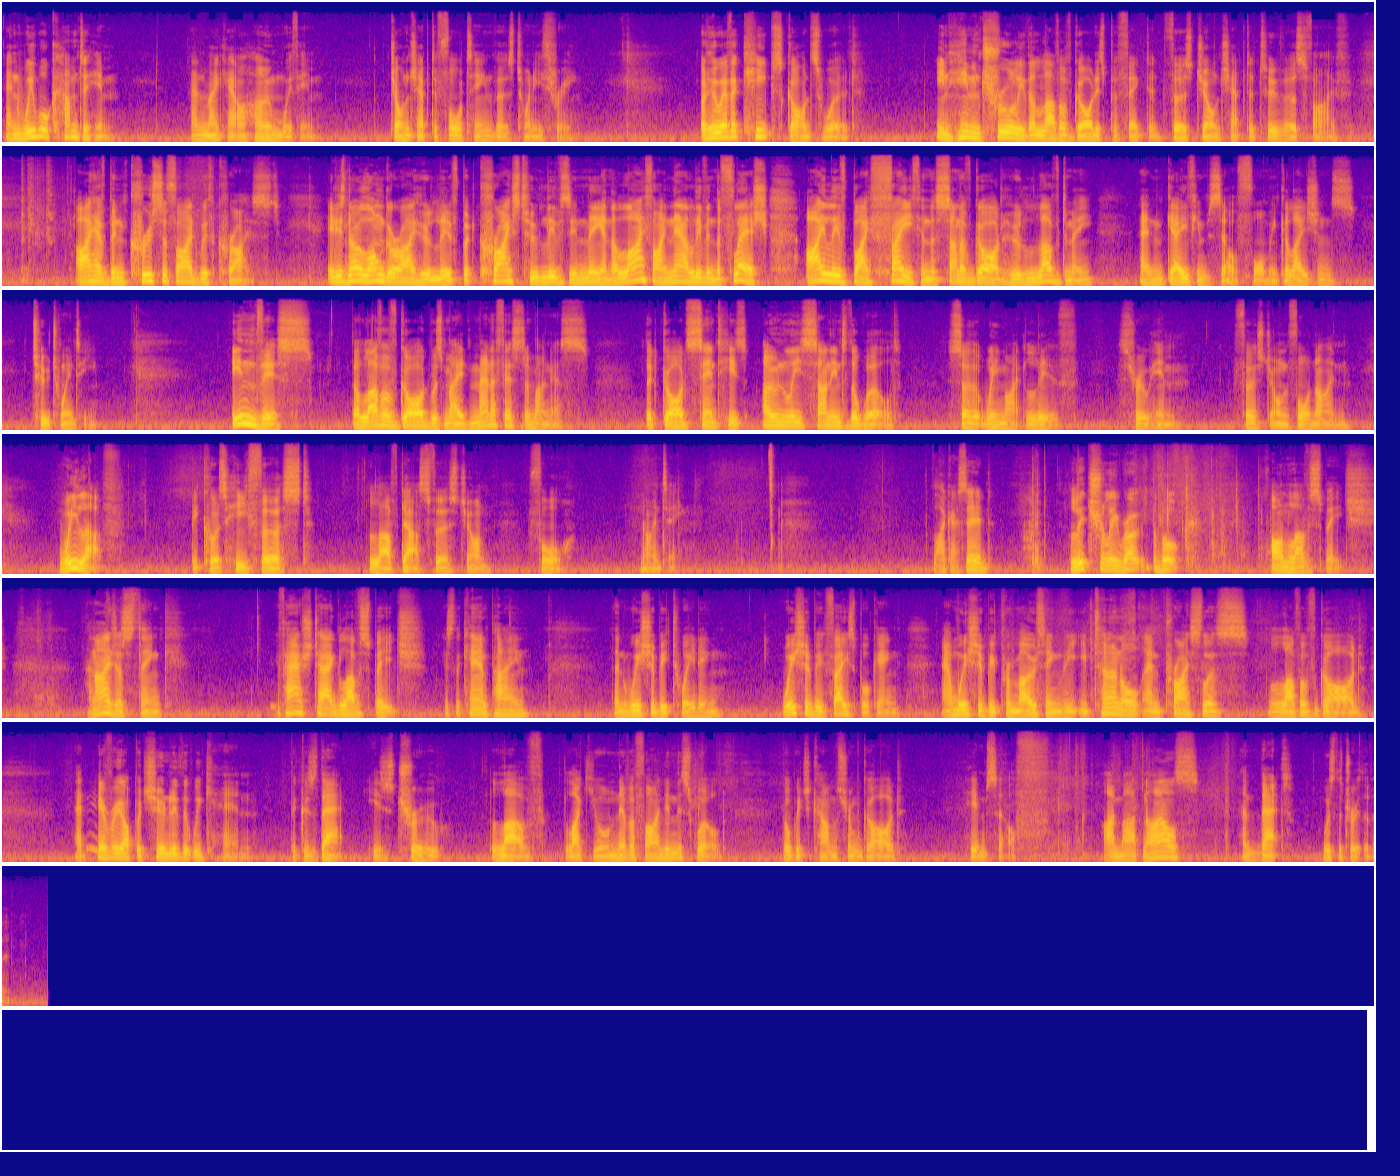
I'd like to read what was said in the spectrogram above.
and we will come to him and make our home with him. John chapter 14, verse 23. But whoever keeps God's word, in him truly the love of God is perfected. 1 John chapter 2, verse 5. I have been crucified with Christ. It is no longer I who live, but Christ who lives in me. And the life I now live in the flesh, I live by faith in the Son of God who loved me and gave himself for me. Galatians 2:20. In this, the love of God was made manifest among us, that God sent his only Son into the world so that we might live through him. 1 John 4 9. We love because he first loved us. 1 John 4 19. Like I said, literally wrote the book on love speech. And I just think if hashtag love speech is the campaign, then we should be tweeting, we should be Facebooking, and we should be promoting the eternal and priceless love of God at every opportunity that we can, because that is true love like you'll never find in this world but which comes from God Himself. I'm Martyn Iles, and that was the truth of it.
